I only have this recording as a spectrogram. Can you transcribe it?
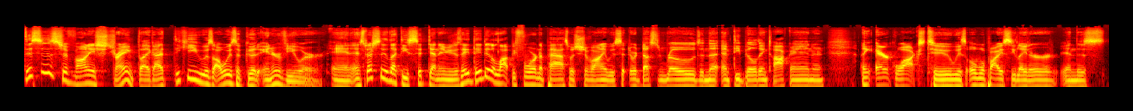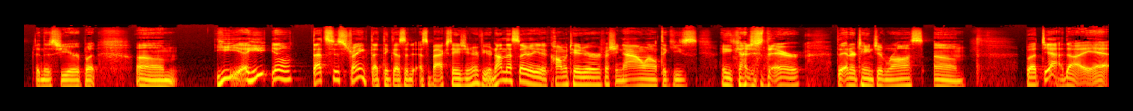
This is Schiavone's strength. Like I think he was always a good interviewer, and especially like these sit down interviews. They they did a lot before in the past with Schiavone. We sit there with Dustin Rhodes in the empty building talking, and I think Erik Watts too. We, we'll probably see later in this in this year, but um, he he you know that's his strength. I think as a as a backstage interviewer, not necessarily a commentator, especially now. I don't think he's he's kind of just there to entertain Jim Ross. Um, but yeah, yeah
